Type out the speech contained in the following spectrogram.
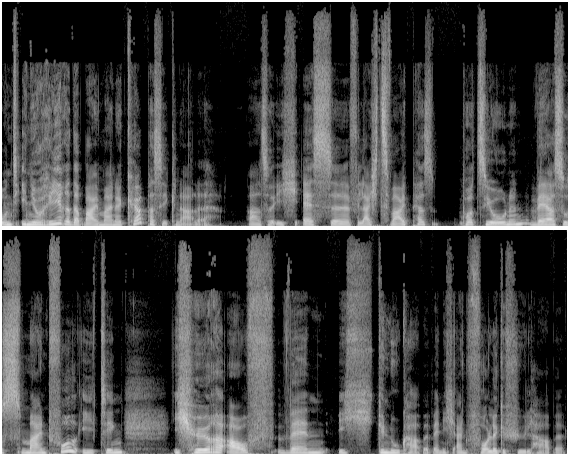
und ignoriere dabei meine Körpersignale. Also ich esse vielleicht zwei Portionen versus Mindful Eating. Ich höre auf, wenn ich genug habe, wenn ich ein volles Gefühl habe.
